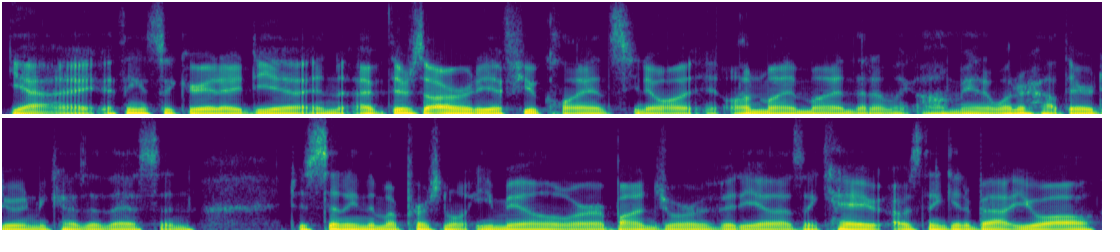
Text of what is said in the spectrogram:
Yeah, I, I, think it's a great idea, and I've, there's already a few clients, you know, on, on, my mind that I'm like, oh man, I wonder how they're doing because of this, and just sending them a personal email or a Bonjoro video. I was like, hey, I was thinking about you all.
